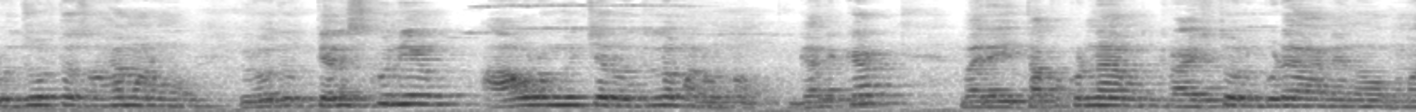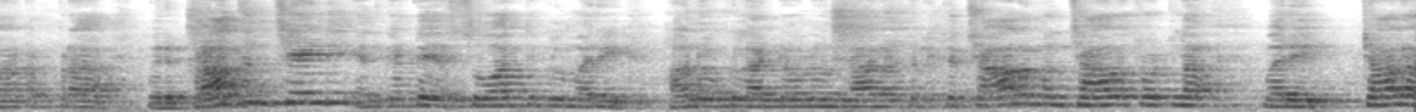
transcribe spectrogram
రుజువులతో సహా మనం ఈరోజు తెలుసుకుని అవలంబించే రోజుల్లో మనం ఉన్నాం. గనుక మరి తప్పకుండా క్రైస్తవులు కూడా నేను ఒక మాట ప్రా మరి ప్రార్థన చేయండి. ఎందుకంటే సువార్థికులు మరి హనుకు లాంటి వాళ్ళు నాలాంటి వాళ్ళు ఇంకా చాలా మంది చాలా చోట్ల మరి చాలా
